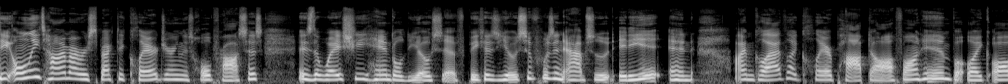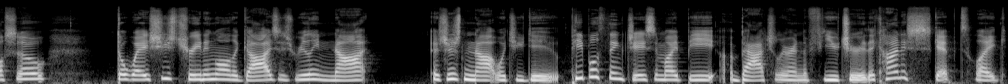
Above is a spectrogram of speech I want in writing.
The only time I respected Clare during this whole process is the way she handled Yosef because Yosef was an absolute idiot and I'm glad like Clare popped off on him, but like also the way she's treating all the guys is really not it's just not what you do. People think Jason might be a bachelor in the future. They kind of skipped like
